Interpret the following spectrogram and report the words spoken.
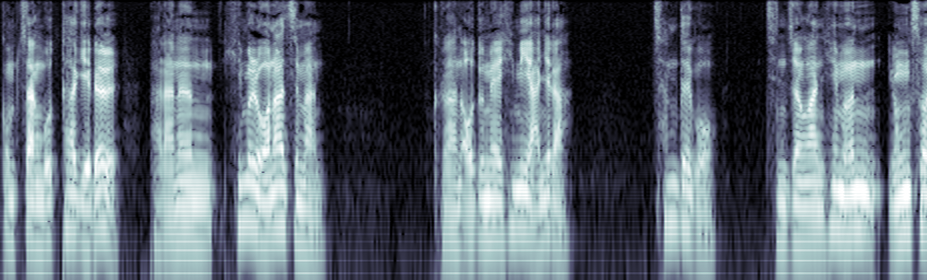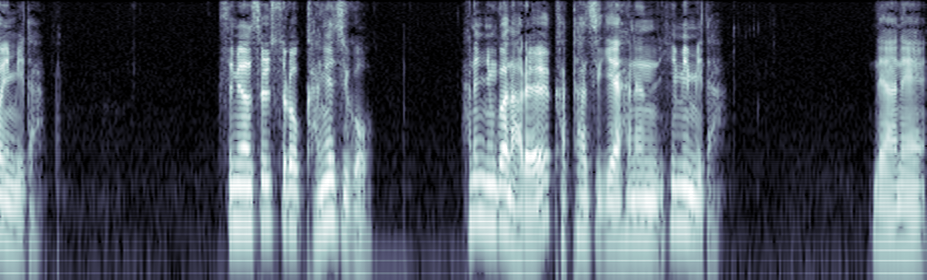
꼼짝 못하기를 바라는 힘을 원하지만 그러한 어둠의 힘이 아니라 참되고 진정한 힘은 용서입니다. 쓰면 쓸수록 강해지고 하느님과 나를 같아지게 하는 힘입니다. 내 안에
